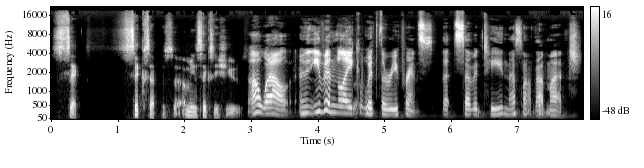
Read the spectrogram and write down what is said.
6 6 episodes. I mean 6 issues. Oh wow! And even like with the reprints, that's seventeen. That's not that much.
